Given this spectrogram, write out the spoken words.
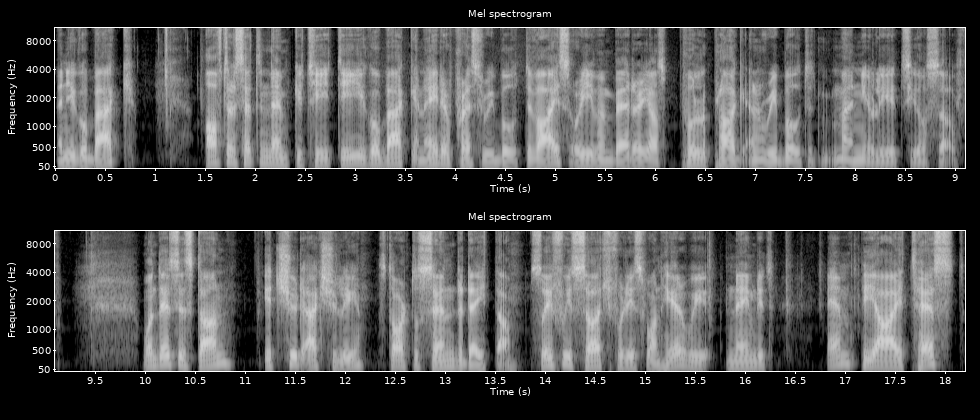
and you go back. After setting the MQTT, you go back and either press reboot device or even better, just pull the plug and reboot it manually it's yourself. When this is done, it should actually start to send the data. So if we search for this one here, we named it MPI test,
